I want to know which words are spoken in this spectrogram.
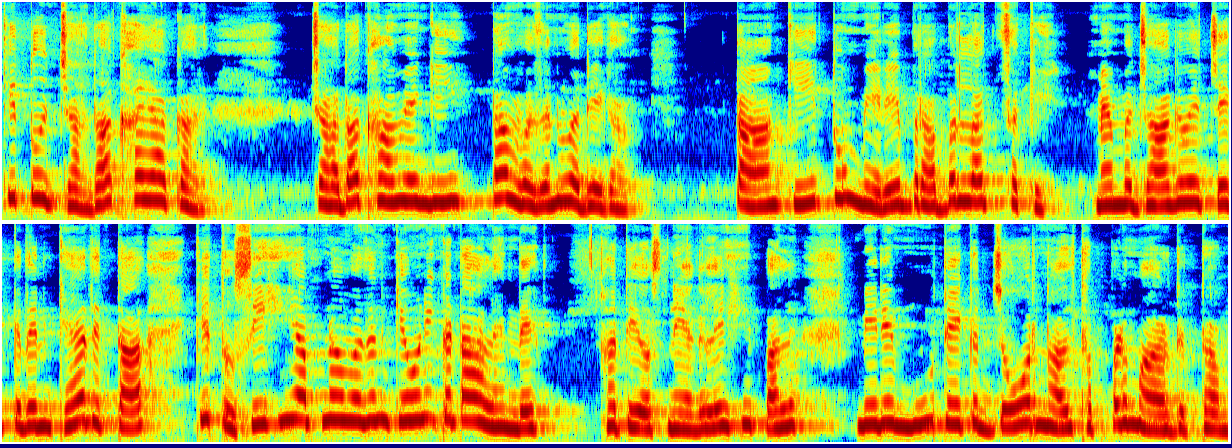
ਕਿ ਤੂੰ ਜ਼ਿਆਦਾ ਖਾਇਆ ਕਰ। ਜ਼ਿਆਦਾ ਖਾਵੇਂਗੀ ਤਾਂ ਵਜ਼ਨ ਵਧੇਗਾ। ਤਾਂ ਕਿ ਤੂੰ ਮੇਰੇ ਬਰਾਬਰ ਲੱਗ ਸਕੇ। ਮੈਂ ਮਜ਼ਾਕ ਵਿੱਚ ਇੱਕ ਦਿਨ ਕਹਿ ਦਿੱਤਾ ਕਿ ਤੁਸੀਂ ਹੀ ਆਪਣਾ ਵਜ਼ਨ ਕਿਉਂ ਨਹੀਂ ਘਟਾ ਲੈਂਦੇ? ਅਤੇ ਉਸਨੇ ਅਗਲੇ ਹੀ ਪਲ ਮੇਰੇ ਮੂੰਹ ਤੇ ਇੱਕ ਜ਼ੋਰ ਨਾਲ ਥੱਪੜ ਮਾਰ ਦਿੱਤਾ।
